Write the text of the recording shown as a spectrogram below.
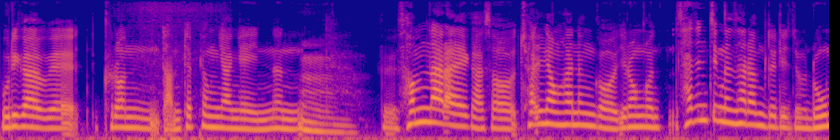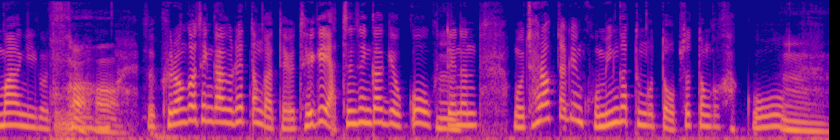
우리가 왜 그런 남태평양에 있는 음. 그 섬나라에 가서 촬영하는 거 이런 건 사진 찍는 사람들이 좀 로망이거든요. 아하. 그래서 그런 거 생각을 했던 것 같아요. 되게 얕은 생각이었고 그때는 음. 뭐 철학적인 고민 같은 것도 없었던 것 같고 음.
